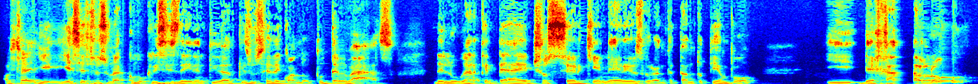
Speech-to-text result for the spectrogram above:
o sea, y, y es eso, es una como crisis de identidad que sucede cuando tú te vas del lugar que te ha hecho ser quien eres durante tanto tiempo y dejarlo,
